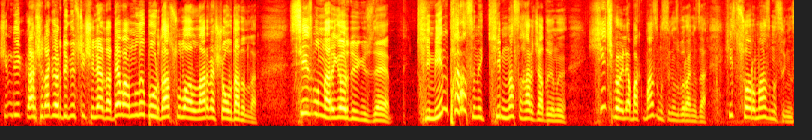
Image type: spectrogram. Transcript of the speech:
Şimdi karşıda gördüğünüz kişiler de devamlı burada sularlar ve şovdadırlar. Siz bunları gördüğünüzde kimin parasını kim nasıl harcadığını hiç böyle bakmaz mısınız buranıza? Hiç sormaz mısınız?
